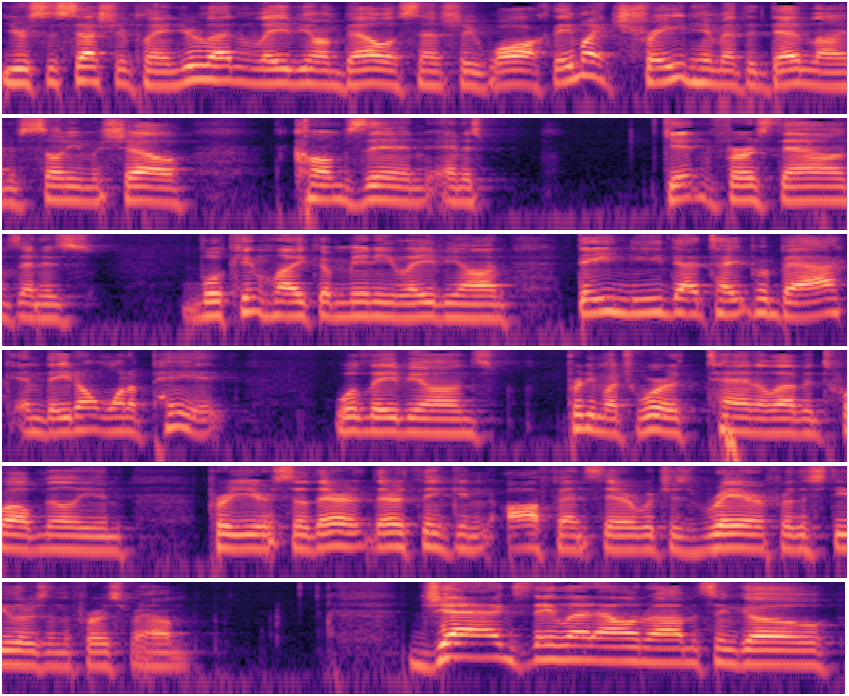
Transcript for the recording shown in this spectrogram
your succession plan. You're letting Le'Veon Bell essentially walk. They might trade him at the deadline if Sony Michel comes in and is getting first downs and is looking like a mini Le'Veon. They need that type of back, and they don't want to pay it. What Le'Veon's pretty much worth 10, 11, 12 million per year. So they're they're thinking offense there, which is rare for the Steelers in the first round. Jags, they let Allen Robinson go.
